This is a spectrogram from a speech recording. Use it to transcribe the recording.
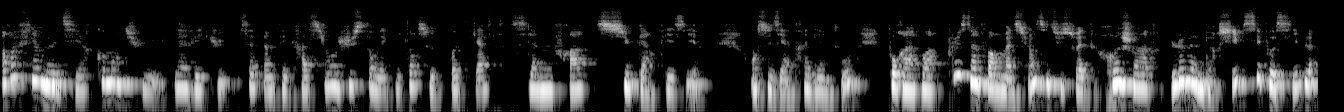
reviens me dire comment tu l'as vécu, cette intégration, juste en écoutant ce podcast. Cela me fera super plaisir. On se dit à très bientôt. Pour avoir plus d'informations, si tu souhaites rejoindre le membership, c'est possible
